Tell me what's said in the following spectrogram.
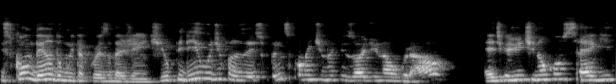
escondendo muita coisa da gente. E o perigo de fazer isso, principalmente no episódio inaugural, é de que a gente não consegue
